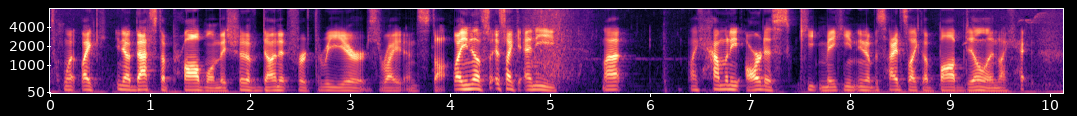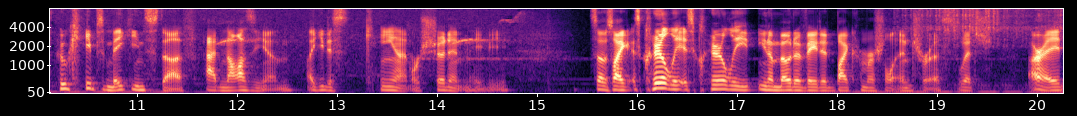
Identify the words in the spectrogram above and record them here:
tw- like you know that's the problem. They should have done it for three years, right, and stop. Like you know it's, it's like any not like how many artists keep making you know besides like a Bob Dylan like who keeps making stuff ad nauseum like you just can't or shouldn't maybe. So it's like it's clearly it's clearly you know motivated by commercial interest, which all right,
